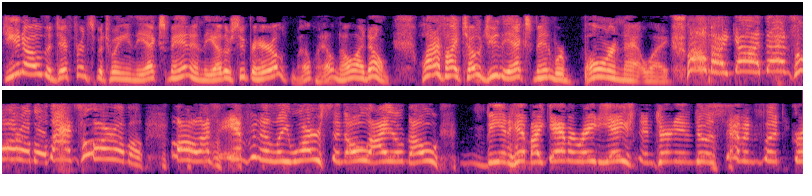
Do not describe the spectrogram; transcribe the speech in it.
do you know the difference between the X-Men and the other superheroes? Well, hell no, I don't. What if I told you the X-Men were born that way? Oh my God, that's horrible! That's horrible! Oh, that's infinitely worse than, oh, I don't know, being hit by gamma radiation and turning into a seven-foot gr-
